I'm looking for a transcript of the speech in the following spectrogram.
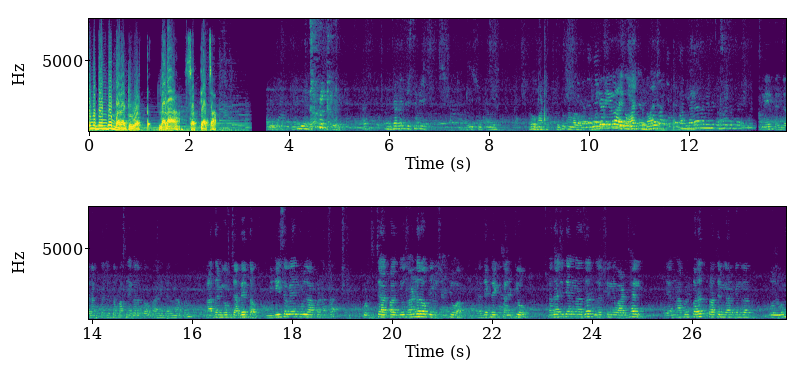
दंड मराठी वर्त लढा सत्याचा. तपासणी त्यांच्या रक्ताची तपासणी करत आहोत आणि त्यांना आपण प्राथमिक उपचार देत आहोत. आणि ही सगळे मुलं आपण आता पुढचे चार पाच दिवस अंडर ऑब्झर्वेशन ठेवू आपण. देखरेखीखाली ठेवू. कदाचित त्यांना जर लक्षणीय वाढ झाली त्यांना आपण परत प्राथमिक आरोग्य केंद्रात बोलवून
